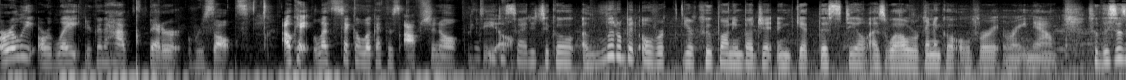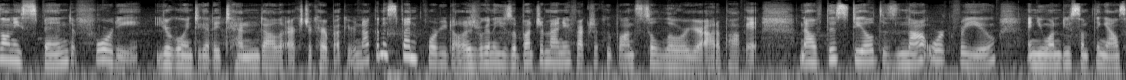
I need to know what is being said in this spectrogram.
early or late, you're going to have better results. Okay, let's take a look at this optional deal. You decided to go a little bit over your couponing budget and get this deal as well. We're going to go over it right now. So this is on a spend 40. You're going to get a $10 extra care buck. You're not going to spend $40. We're going to use a bunch of manufacturer coupons to lower your out of pocket. Now, if this deal does not work for you and you want to do something else,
